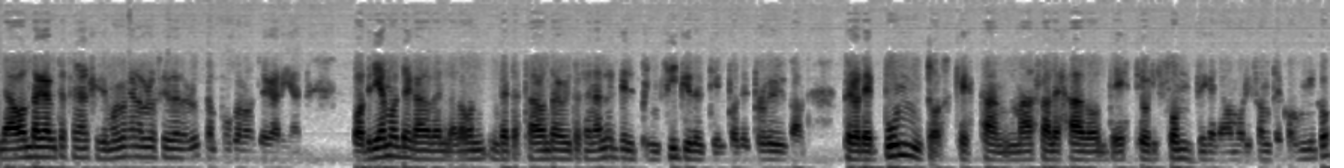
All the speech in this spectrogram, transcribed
la onda gravitacional, si se mueven a la velocidad de la luz, tampoco nos llegarían podríamos llegar a ver la detectar ondas gravitacionales del principio del tiempo, del propio Big Bang, pero de puntos que están más alejados de este horizonte que llamamos horizonte cósmico,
